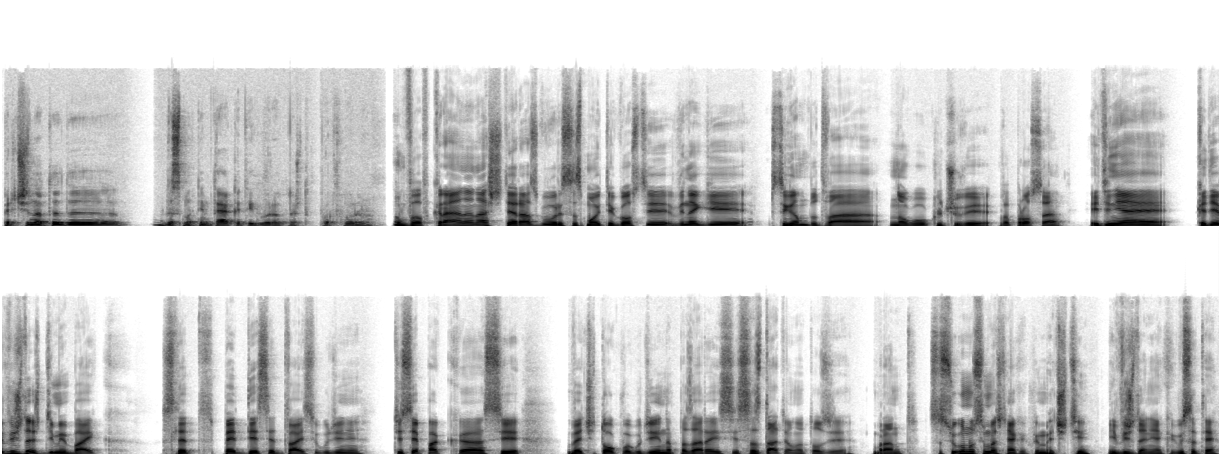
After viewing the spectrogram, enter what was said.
причината да да смъкнем тая категория от нашото портфолио. В края на нашите разговори с моите гости винаги стигам до два много ключови въпроса. Единият е къде виждаш Дими Байк след 5, 10, 20 години? Ти все пак а, си вече толкова години на пазара и си създател на този бранд. Със сигурност имаш някакви мечти и виждания. Какви са те?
